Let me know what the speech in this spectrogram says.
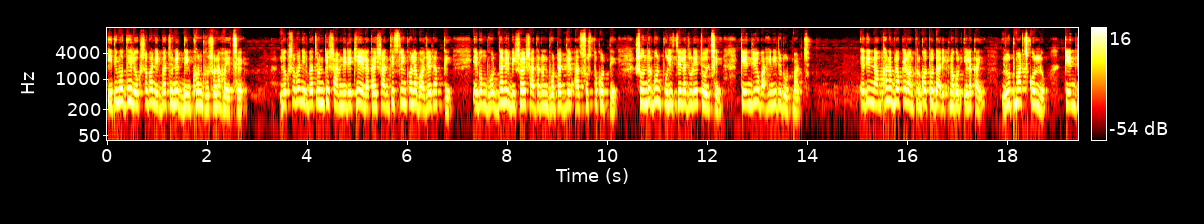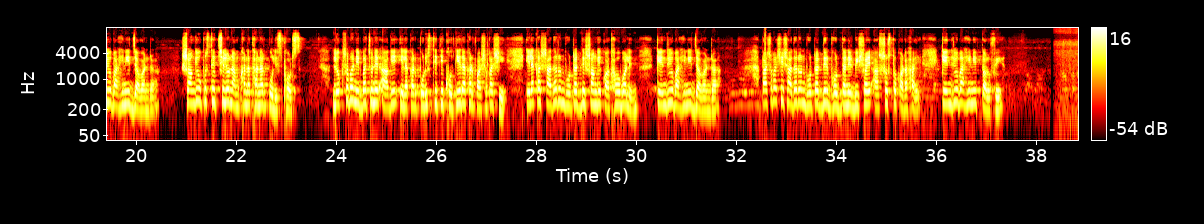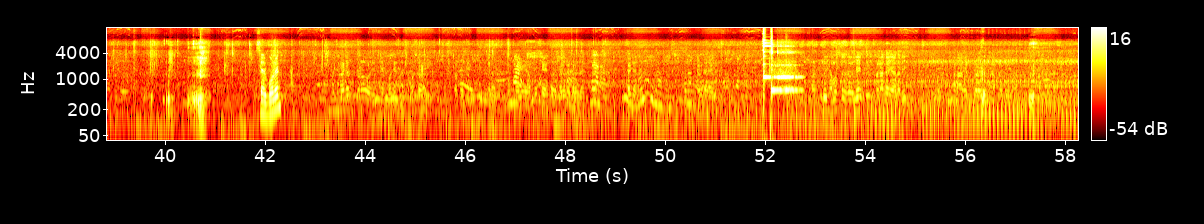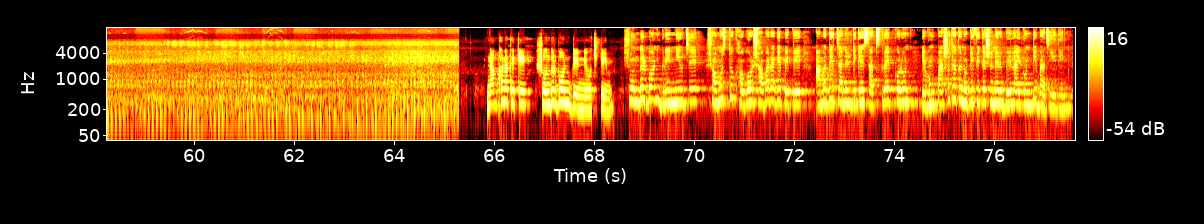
ইতিমধ্যেই লোকসভা নির্বাচনের দিনক্ষণ ঘোষণা হয়েছে। লোকসভা নির্বাচনকে সামনে রেখে এলাকায় শান্তি শৃঙ্খলা বজায় রাখতে এবং ভোটদানের বিষয়ে সাধারণ ভোটারদের আশ্বস্ত করতে সুন্দরবন পুলিশ জেলা জুড়ে চলছে কেন্দ্রীয় বাহিনীর রুট মার্চ। এদিন নামখানা ব্লকের অন্তর্গত দারিকনগর এলাকায় রুট মার্চ করল কেন্দ্রীয় বাহিনীর জওয়ানরা। সঙ্গে উপস্থিত ছিল নামখানা থানার পুলিশ ফোর্স। লোকসভা নির্বাচনের আগে এলাকার পরিস্থিতি খতিয়ে দেখার পাশাপাশি এলাকার সাধারণ ভোটারদের সঙ্গে কথাও বলেন কেন্দ্রীয় বাহিনীর জওয়ানরা। পাশাপাশি সাধারণ ভোটারদের ভোটদানের বিষয়ে আশ্বস্ত করা হয় কেন্দ্রীয় বাহিনীর তরফে। স্যার বলেন। কোনো সমস্যা হলে থানাকে জানাবে। থানা হেল্প করার জন্য আপনাকে নামখানা থেকে Sundarban green news team. Sundarban green নিউজের সমস্ত খবর সবার আগে পেতে আমাদের চ্যানেলটিকে সাবস্ক্রাইব করুন এবং পাশে থাকা নোটিফিকেশনের বেল আইকনটি বাজিয়ে দিন।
